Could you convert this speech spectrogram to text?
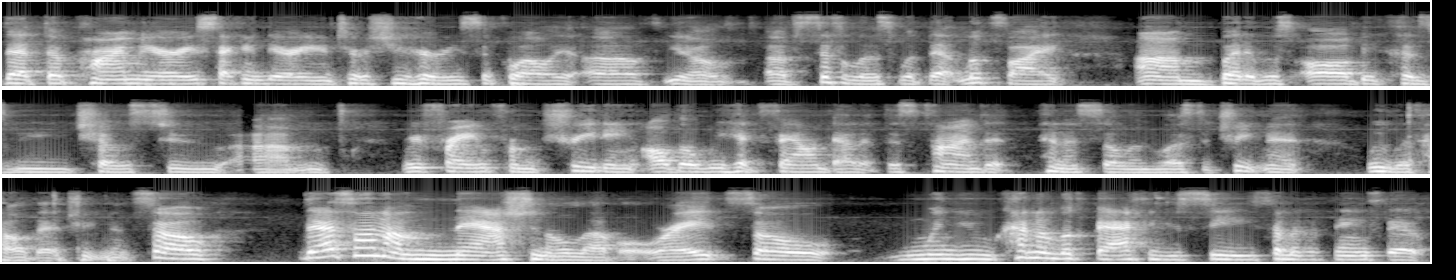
that the primary, secondary, and tertiary sequelae of, you know, of syphilis, what that looks like, um, but it was all because we chose to um, refrain from treating, although we had found out at this time that penicillin was the treatment, we withheld that treatment. So that's on a national level, right? So when you kind of look back and you see some of the things that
